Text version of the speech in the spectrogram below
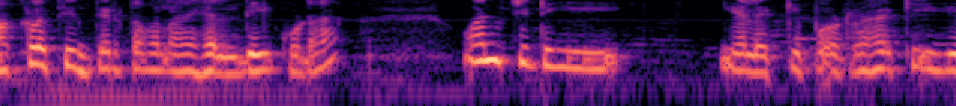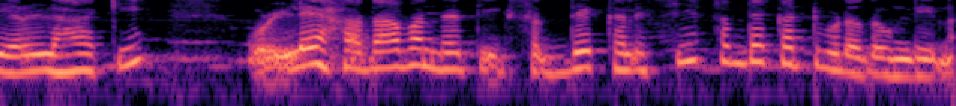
ಮಕ್ಕಳು ತಿಂತಿರ್ತಾವಲ್ಲ ಹೆಲ್ದಿ ಕೂಡ. ಒಂದು ಚಿಟಿಗೆ ಏಲಕ್ಕಿ ಪೌಡ್ರ್ ಹಾಕಿ, ಈಗ ಎಳ್ಳು ಹಾಕಿ, ಒಳ್ಳೆ ಹದ ಬಂದೈತಿ. ಈಗ ಸದ್ಯ ಕಲಿಸಿ ಸದ್ಯ ಕಟ್ಟಿಬಿಡೋದು ಉಂಡಿನ.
